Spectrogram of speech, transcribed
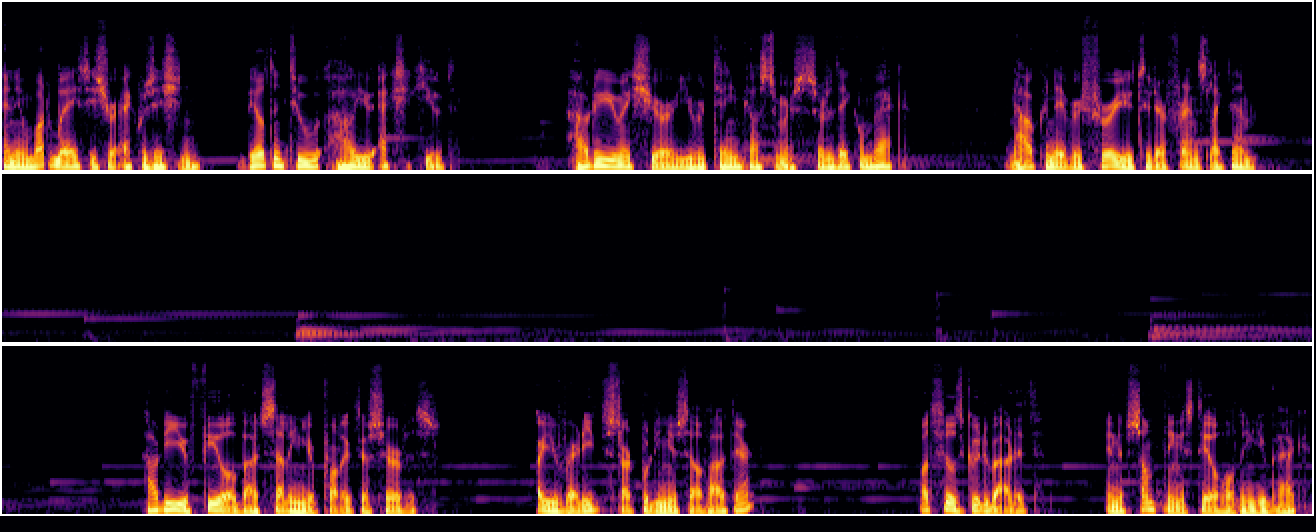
And in what ways is your acquisition built into how you execute? How do you make sure you retain customers so that they come back? And how can they refer you to their friends like them? How do you feel about selling your product or service? Are you ready to start putting yourself out there? What feels good about it? And if something is still holding you back,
